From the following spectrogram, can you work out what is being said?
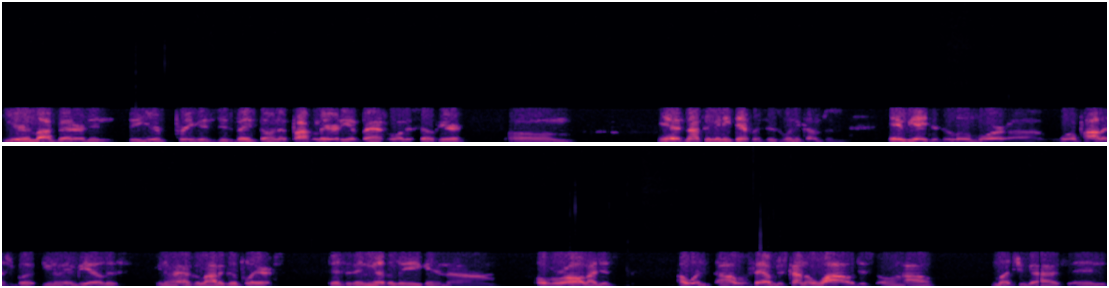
year a lot better than the year previous, just based on the popularity of basketball itself here. Um, yeah, it's not too many differences when it comes to the NBA. Just a little more uh, well polished, but you know, NBL is you know has a lot of good players, just as any other league. And um, overall, I just I wouldn't I would say I'm just kind of wild just on how much you guys and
